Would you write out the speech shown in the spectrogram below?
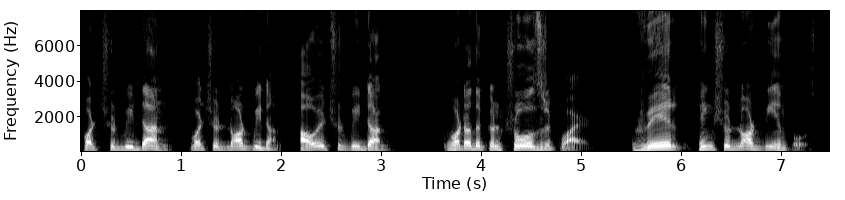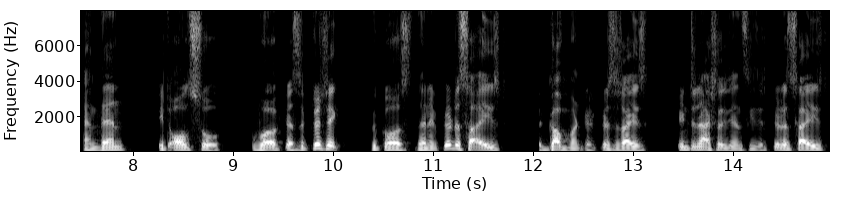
What should be done? What should not be done? How it should be done? What are the controls required? Where things should not be imposed? And then it also worked as a critic because then it criticized the government, it criticized international agencies, it criticized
